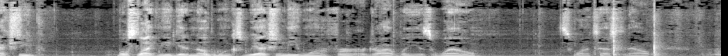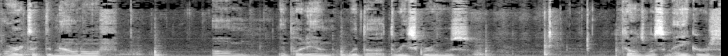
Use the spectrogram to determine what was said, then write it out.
actually, most likely to get another one because we actually need one for our driveway as well. Just want to test it out. I already took the mount off um, and put in with the three screws. Comes with some anchors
